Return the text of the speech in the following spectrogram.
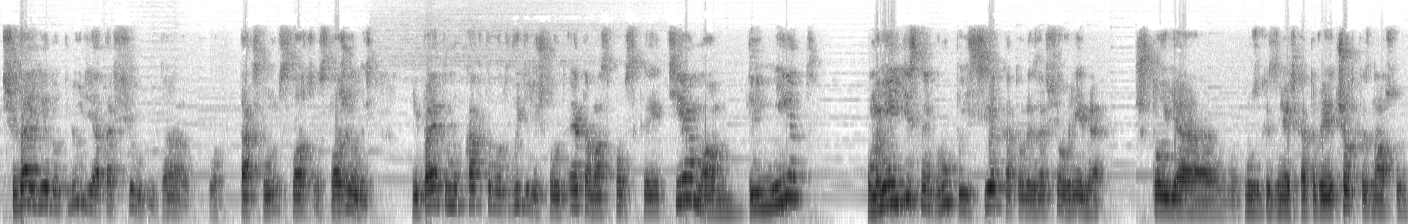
Сюда едут люди отовсюду, да, вот так сложилось. И поэтому как-то вот выделить, что вот эта московская тема, да нет. У меня единственная группа из всех, которые за все время, что я, вот музыка, извиняюсь, которую я четко знал, что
